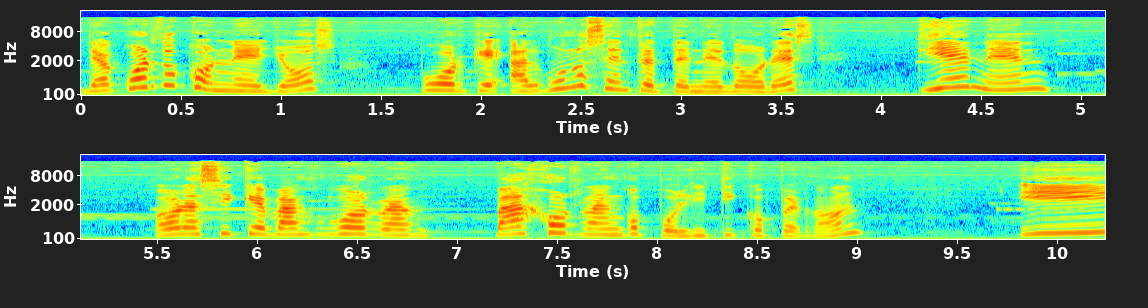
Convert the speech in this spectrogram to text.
de acuerdo con ellos, porque algunos entretenedores tienen, ahora sí que bajo, bajo rango político, perdón, y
